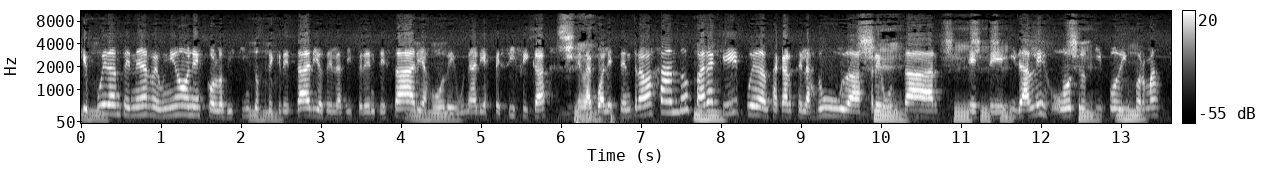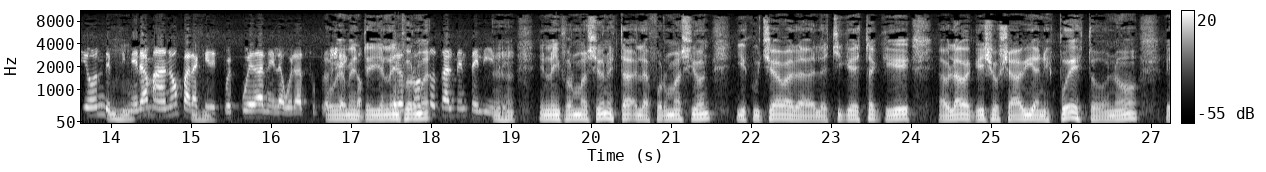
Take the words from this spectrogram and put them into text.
que puedan tener reuniones con los distintos secretarios de las diferentes áreas o de un área específica en la cual estén trabajando para que puedan sacarse las dudas, preguntar este, y darles otro tipo de información de primera mano para que después puedan elaborar su proyecto. Obviamente, y en la información totalmente libres. En la información está la formación y escuchaba la, la chica esta que hablaba que ellos ya habían expuesto, ¿no? Eh,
